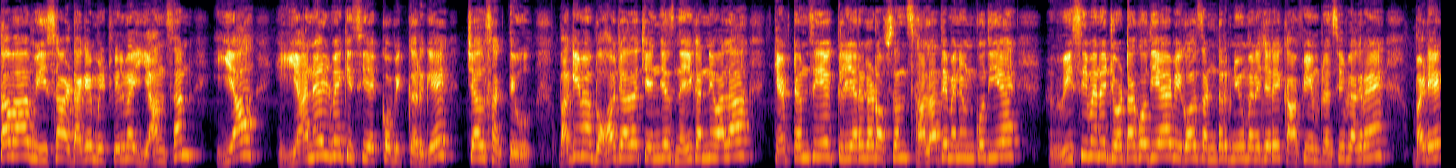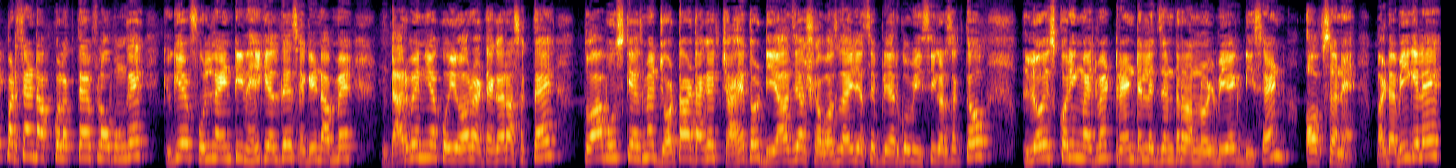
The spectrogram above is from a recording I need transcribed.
तब आप वीसा हटा के मिडफील्ड में यानसन या यानेल्ड में किसी एक को पिक करके चल सकते हो। बाकी मैं बहुत ज़्यादा चेंजेस नहीं करने वाला। कैप्टनसी के क्लियर कट ऑप्शन साला थे मैंने उनको दिए। है वीसी मैंने जोटा को दिया है बिकॉज़ अंडर न्यू मैनेजर है, काफ़ी इंप्रेसिव लग रहे हैं। बट एक परसेंट आपको लगता है फ्लॉप होंगे, क्योंकि ये फुल नाइनटी नहीं खेलते। सेकेंड हाफ़ में डार्विन या कोई और अटैकर आ सकता है। तो आप उस केस में जोटा हटा के चाहे तो डियाज या शोबसलाई जैसे प्लेयर को वीसी कर सकते हो। लो स्कोरिंग मैच में ट्रेंट एलेक्जेंडर अनोल्ड भी एक डिसेंट ऑप्शन है। बट अभी के लिए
